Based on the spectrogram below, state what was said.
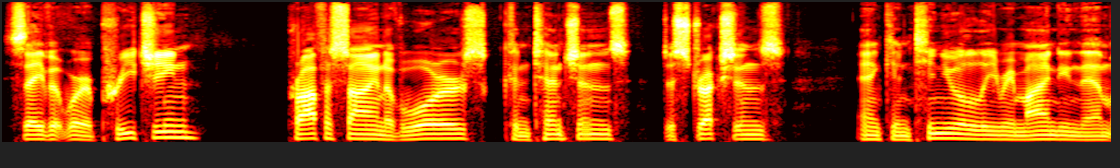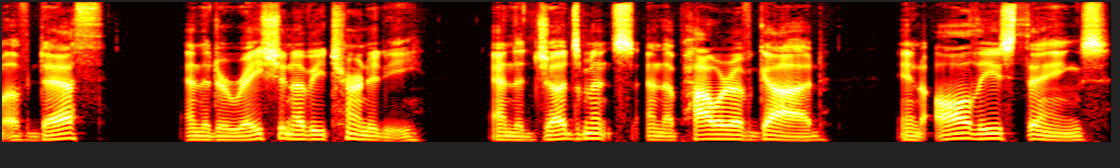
save it were preaching, prophesying of wars, contentions, destructions, and continually reminding them of death and the duration of eternity and the judgments and the power of God. In all these things,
